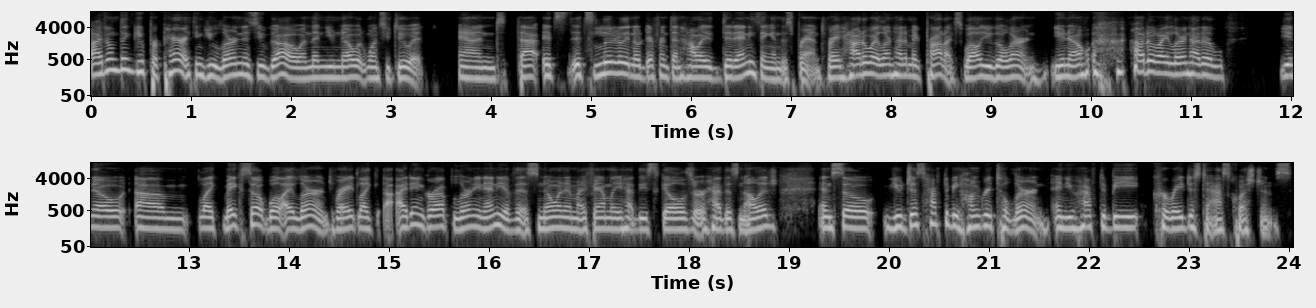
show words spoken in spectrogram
I don't think you prepare. I think you learn as you go and then you know it once you do it. And that it's it's literally no different than how I did anything in this brand, right? How do I learn how to make products? Well, you go learn, you know. how do I learn how to you know, um, like make soap. Well, I learned, right? Like I didn't grow up learning any of this. No one in my family had these skills or had this knowledge. And so you just have to be hungry to learn and you have to be courageous to ask questions.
